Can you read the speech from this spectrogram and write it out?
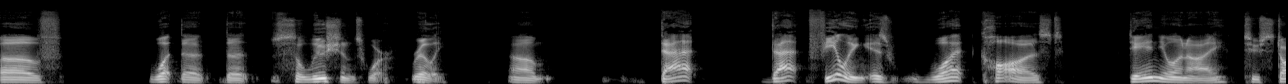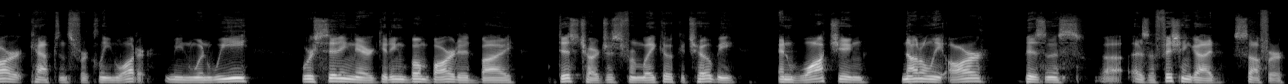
of what the the solutions were really Um, that that feeling is what caused Daniel and I to start Captains for Clean Water. I mean, when we were sitting there getting bombarded by discharges from Lake Okeechobee and watching not only our business uh, as a fishing guide suffer,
